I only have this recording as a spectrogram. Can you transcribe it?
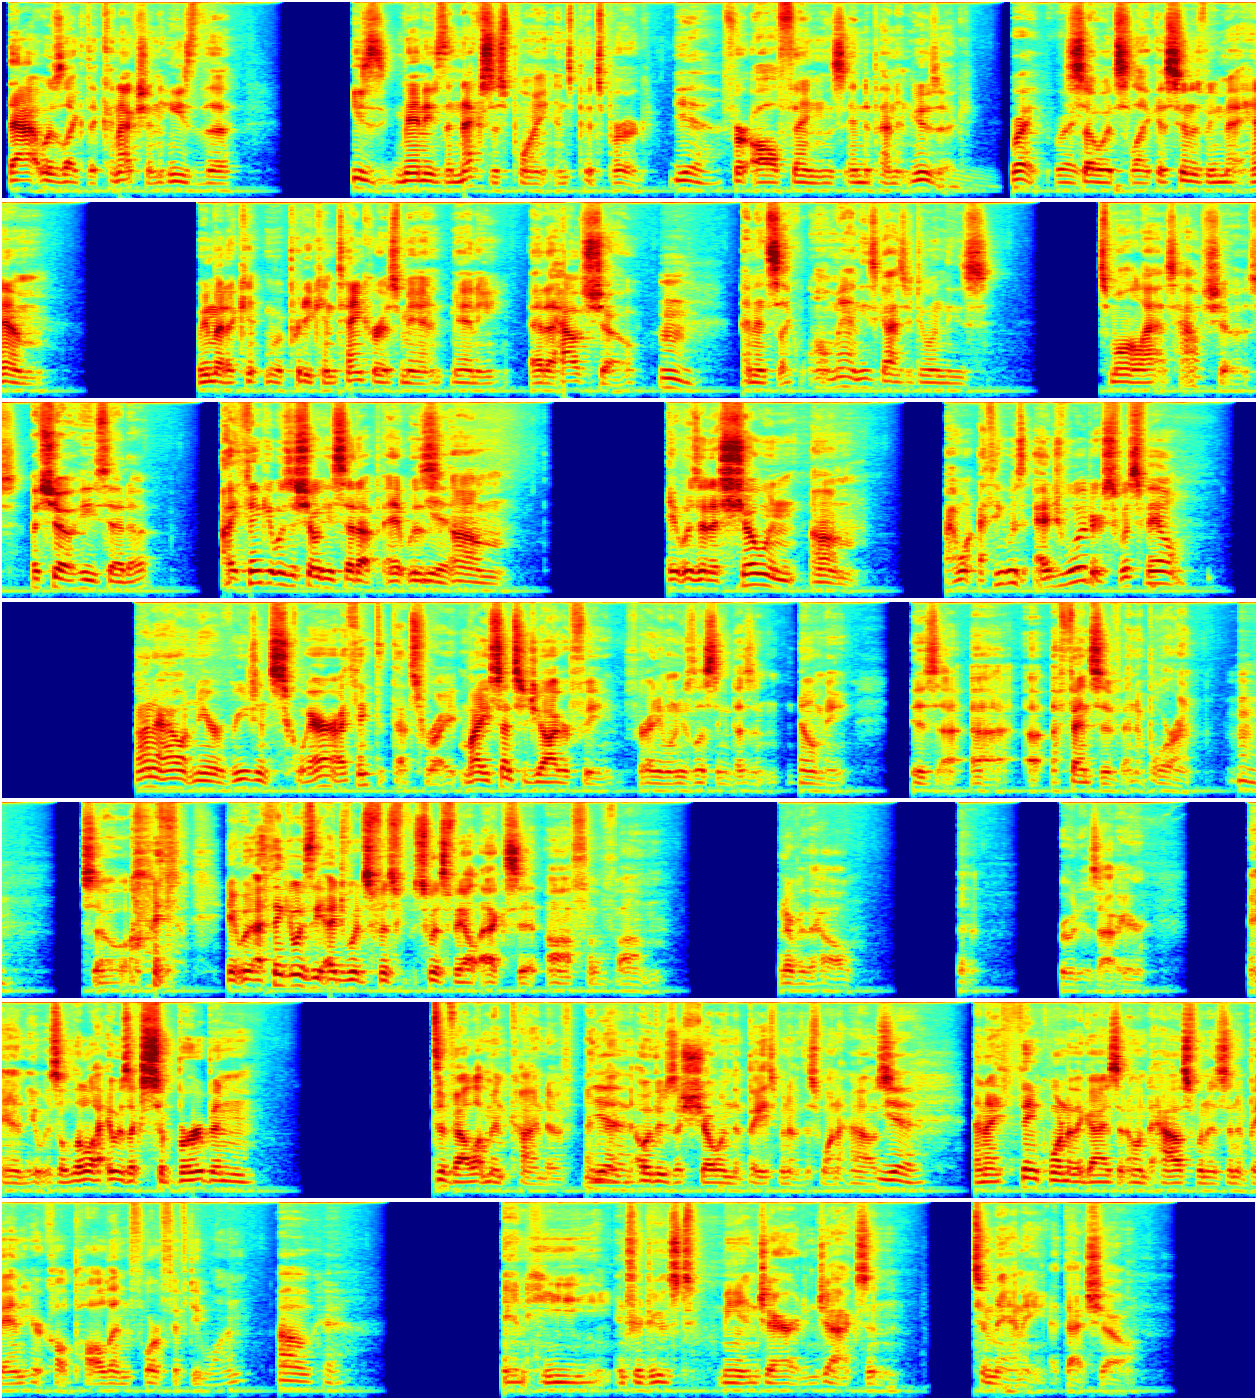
that was like the connection he's the he's manny's the nexus point in pittsburgh Yeah. for all things independent music Right. Right. so it's like as soon as we met him, we met a, a pretty cantankerous man, Manny, at a house show, Mm. and it's like, oh man, these guys are doing these small ass house shows. a show he set up. I think it was a show he set up. It was Yeah. um, it was at a show in um, I want I think it was Edgewood or Swissvale, kind of out near Regent Square. I think that that's right. My sense of geography, for anyone who's listening doesn't know me, is uh, uh, uh, offensive and abhorrent. Mm. So it was, I think it was the Edgewood Swiss, Swissvale exit off of um, whatever the hell the route is out here, and it was a little. It was like suburban development kind of. And then oh, there's a show in the basement of this one house. Yeah. And I think one of the guys that owned a house when was in a band here called Paul Lynn 451, Oh, okay. and he introduced me and Jared and Jackson to Manny at that show,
